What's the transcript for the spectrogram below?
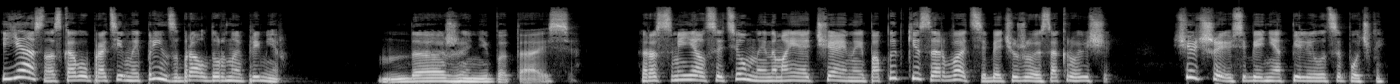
Ясно, с кого противный принц брал дурной пример». «Даже не пытайся», Рассмеялся темный на мои отчаянные попытки сорвать с себя чужое сокровище. Чуть шею себе не отпилила цепочкой.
